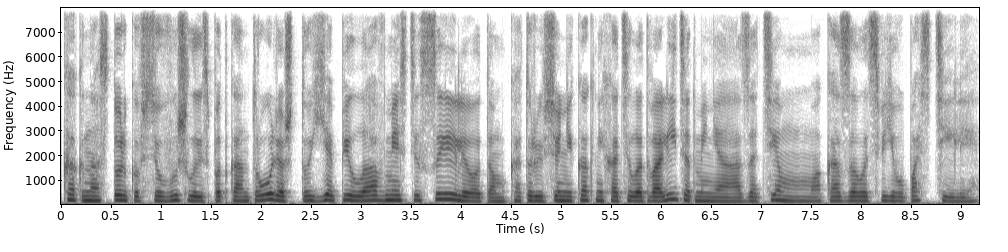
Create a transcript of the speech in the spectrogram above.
Как настолько все вышло из-под контроля, что я пила вместе с Элиотом, который все никак не хотел отвалить от меня, а затем оказалась в его постели.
